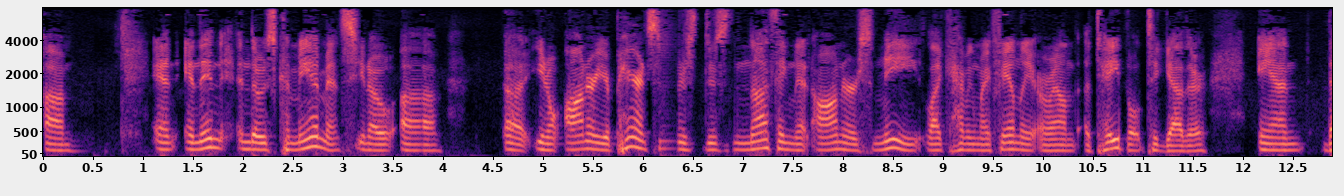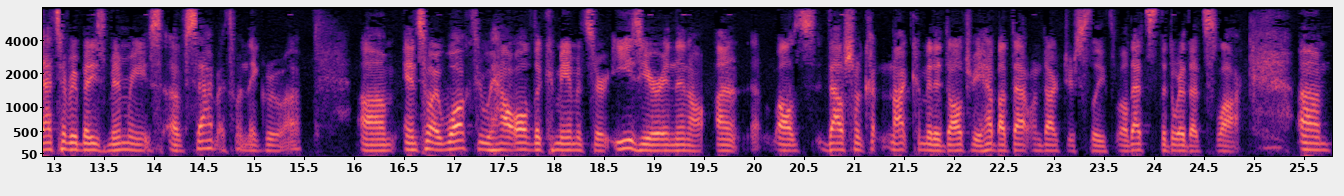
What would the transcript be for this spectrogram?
um, and, and then in those commandments, you know, uh, uh, you know, honor your parents. There's, there's nothing that honors me like having my family around a table together. And that's everybody's memories of Sabbath when they grew up. Um, and so I walk through how all the commandments are easier, and then I'll, uh, I'll thou shalt not commit adultery. How about that one, Doctor Sleeth? Well, that's the door that's locked. Um,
